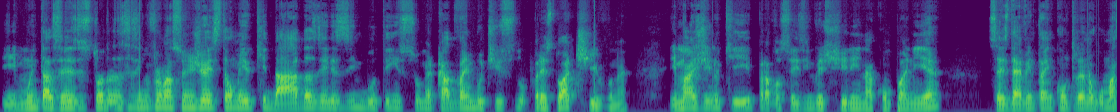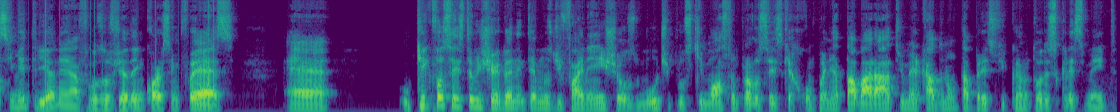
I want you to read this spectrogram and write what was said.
E muitas vezes todas essas informações já estão meio que dadas, eles embutem isso, o mercado vai embutir isso no preço do ativo, né? Imagino que para vocês investirem na companhia, vocês devem estar encontrando alguma simetria, né? A filosofia da Encore sempre foi essa. É, o que, que vocês estão enxergando em termos de financials múltiplos que mostram para vocês que a companhia está barata e o mercado não está precificando todo esse crescimento?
